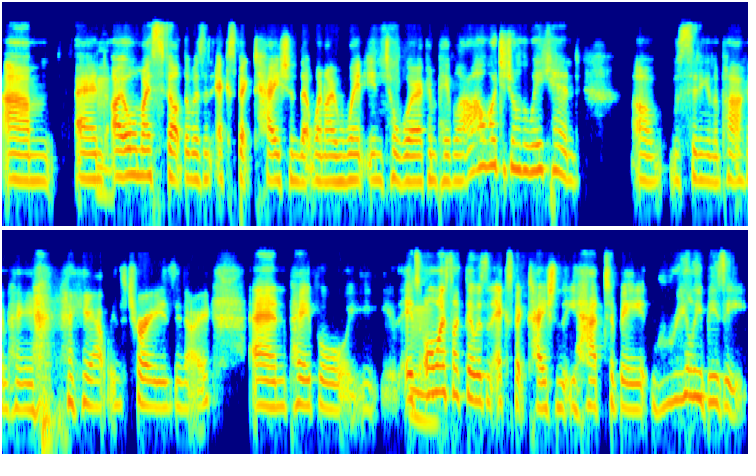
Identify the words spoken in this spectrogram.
Um, and mm. I almost felt there was an expectation that when I went into work and people are, oh, what did you do on the weekend? I was sitting in the park and hanging, hanging out with trees, you know, and people, it's mm. almost like there was an expectation that you had to be really busy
